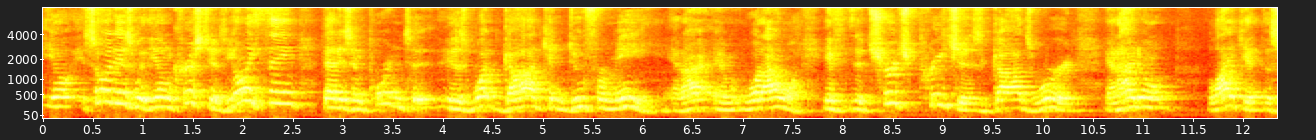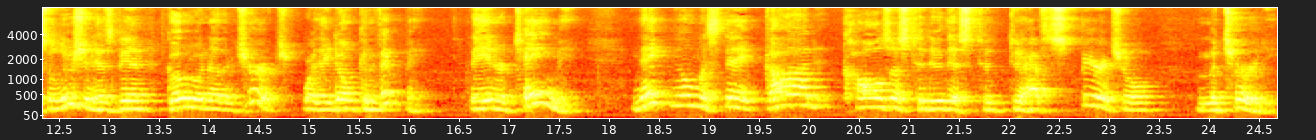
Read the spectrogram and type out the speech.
you know, so it is with young Christians. The only thing that is important to, is what God can do for me and, I, and what I want. If the church preaches God's word and I don't like it, the solution has been go to another church where they don't convict me. They entertain me. Make no mistake, God calls us to do this, to, to have spiritual maturity.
